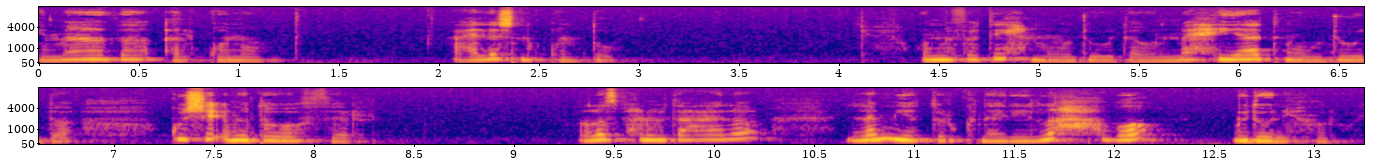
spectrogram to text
لماذا القنوط؟ علاش نقنطو؟ والمفاتيح موجودة والمحيات موجودة كل شيء متوفر الله سبحانه وتعالى لم يتركنا للحظة بدون حلول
